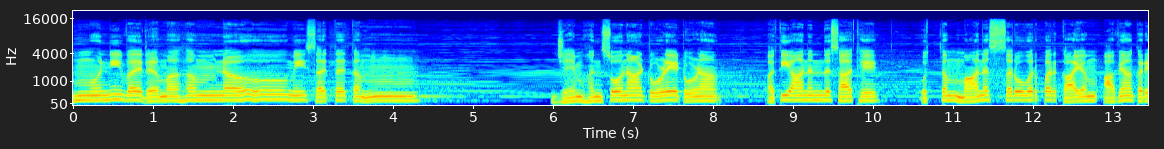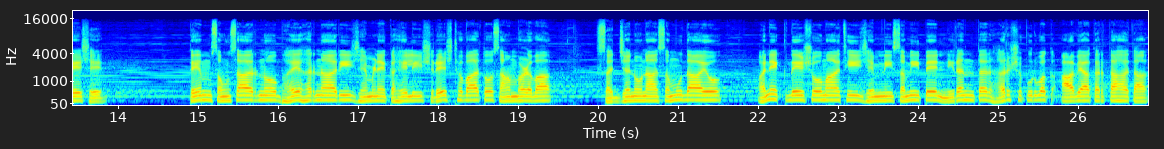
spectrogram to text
મુનિવરમહં નૌમિ સતતમ જેમ હંસોના ટોળે ટોળા અતિ આનંદ સાથે ઉત્તમ માનસ સરોવર પર કાયમ આવ્યા કરે છે તેમ સંસારનો ભય હરનારી જેમણે કહેલી શ્રેષ્ઠ વાતો સાંભળવા સજ્જનોના સમુદાયો અનેક દેશોમાંથી જેમની સમીપે નિરંતર હર્ષપૂર્વક આવ્યા કરતા હતા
